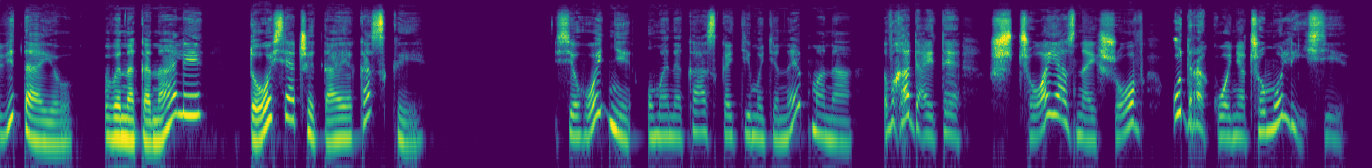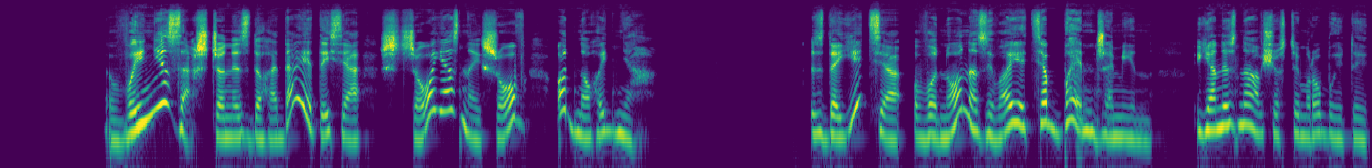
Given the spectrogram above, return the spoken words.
Вітаю! Ви на каналі Тося читає казки. Сьогодні у мене казка Тімоті Непмана Вгадайте, що я знайшов у драконячому лісі. Ви ні за що не здогадаєтеся, що я знайшов одного дня. Здається, воно називається Бенджамін. Я не знав, що з цим робити,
